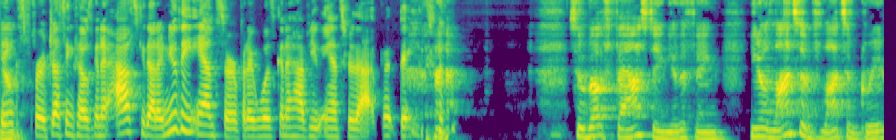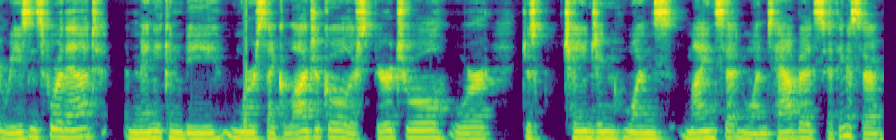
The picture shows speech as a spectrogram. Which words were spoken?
thanks yeah. for addressing. So I was going to ask you that. I knew the answer, but I was going to have you answer that. But thanks. so about fasting, the other thing, you know, lots of lots of great reasons for that. Many can be more psychological or spiritual, or just changing one's mindset and one's habits. I think it's a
